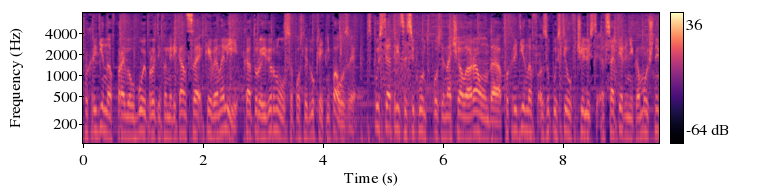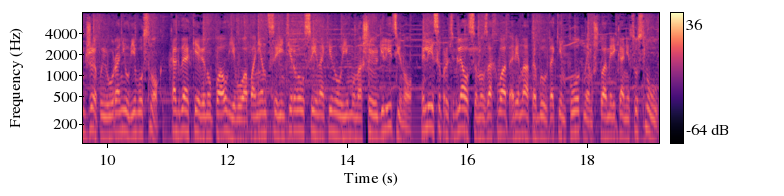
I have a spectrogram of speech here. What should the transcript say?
Фахрединов провел бой против американца Кевина Ли, который вернулся после двухлетней паузы. Спустя 30 секунд после начала раунда Фахрединов запустил в челюсть соперника мощный джеб и уронил его с ног. Когда Кевин упал, его оппонент сориентировался и накинул ему на шею гильотину. Ли сопротивлялся, но захват Рената был таким плотным, что американец уснул.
